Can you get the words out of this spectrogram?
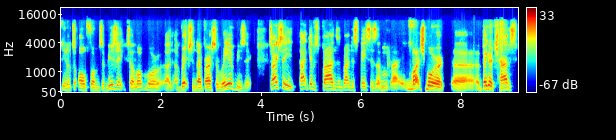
you know, to all forms of music, to a lot more uh, a rich and diverse array of music. So actually, that gives brands and branded spaces a, much more uh, a bigger chance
